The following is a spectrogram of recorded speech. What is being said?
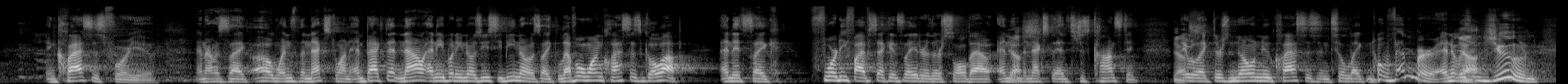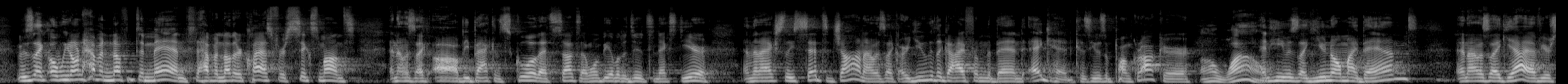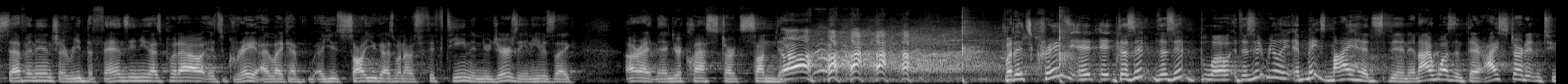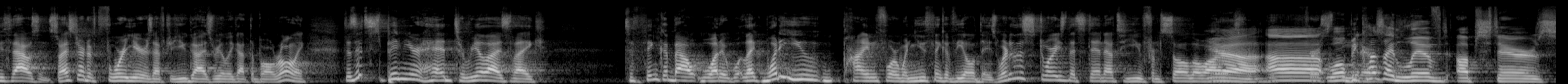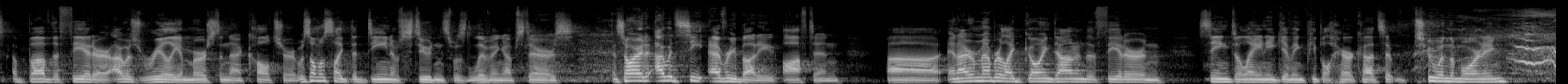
in classes for you. And I was like, oh, when's the next one? And back then, now anybody knows UCB knows, like level one classes go up, and it's like 45 seconds later, they're sold out, and then the Yes. next, it's just constant. They were like, there's no new classes until like November, and it was Yeah. in June. It was like, oh, we don't have enough demand to have another class for six months. And I was like, oh, I'll be back in school. That sucks. I won't be able to do it to next year. And then I actually said to John, I was like, are you the guy from the band Egghead? Because he was a punk rocker. Oh, wow. And he was like, you know my band? And I was like, yeah, I have your seven inch. I read the fanzine you guys put out. It's great. I like, I've, I saw you guys when I was 15 in New Jersey. And he was like, all right, man, your class starts Sunday. But it's crazy. It, it, does it does it blow? Does it really? It makes my head spin. And I wasn't there. I started in 2000, so I started four years after you guys really got the ball rolling. Does it spin your head to realize like? To think about what it like, what do you pine for when you think of the old days? What are the stories that stand out to you from solo arts? Yeah, uh, well, theater? because I lived upstairs above the theater, I was really immersed in that culture. It was almost like the dean of students was living upstairs. And so I'd, I would see everybody often. Uh, and I remember like going down into the theater and seeing Delaney giving people haircuts at two in the morning.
